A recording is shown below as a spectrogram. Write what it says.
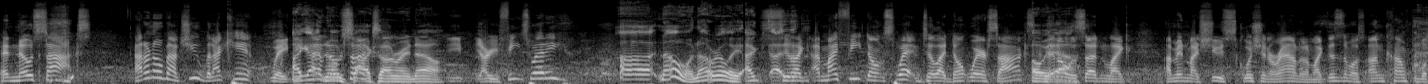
and no socks. I don't know about you, but I can't wait. I got have no socks on right now. You- Are your feet sweaty? Uh, no, not really. I, I See, like I- my feet don't sweat until I don't wear socks. Oh, and then all of a sudden, like I'm in my shoes squishing around, and I'm like, this is the most uncomfortable.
